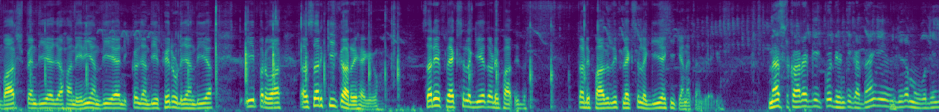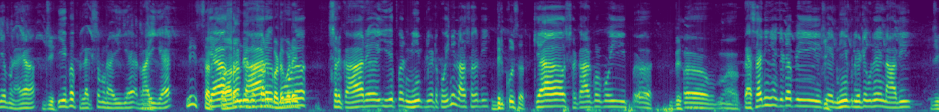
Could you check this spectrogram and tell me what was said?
ਬਾਰਿਸ਼ ਪੈਂਦੀ ਹੈ ਜਾਂ ਹਨੇਰੀ ਆਉਂਦੀ ਹੈ ਨਿਕਲ ਜਾਂਦੀ ਹੈ ਫਿਰ ਉੱਡ ਜਾਂਦੀ ਆ। ਇਹ ਪਰਿਵਾਰ ਸਰ ਕੀ ਕਰ ਰਹੇ ਹੈਗੇ ਹੋ? ਸਰ ਇਹ ਫਲੈਕਸ ਲੱਗੀ ਹੈ ਤੁਹਾਡੇ ਫਾਦਰ ਤੁਹਾਡੇ ਫਾਦਰ ਦੀ ਫਲੈਕਸ ਲੱਗੀ ਹੈ ਕੀ ਕਹਿਣਾ ਚਾਹੁੰਦੇ ਹੈਗੇ ਮੈਂ ਸਰਕਾਰ ਅੱਗੇ ਕੋਈ ਬੇਨਤੀ ਕਰਦਾ ਹਾਂ ਕਿ ਜਿਹੜਾ ਮੋਦੀ ਜੀ ਬਣਾਇਆ। ਇਹ ਪਰ ਫਲੈਕਸ ਬਣਾਈ ਹੈ ਲਾਈ ਹੈ। ਨਹੀਂ ਸਰਕਾਰਾਂ ਦੇ ਤਾਂ ਸਰ ਬੜੇ ਬੜੇ ਸਰਕਾਰ ਇਹਦੇ ਪਰ ਨੀ ਪਲੇਟ ਕੋਈ ਨਹੀਂ ਲਾ ਸਕਦੀ? ਬਿਲਕੁਲ ਸਰ। ਕਿਆ ਸਰਕਾਰ ਕੋਲ ਕੋਈ ਪੈਸਾ ਨਹੀਂ ਹੈ ਜਿਹੜਾ ਵੀ ਕਿ ਨੀ ਪਲੇਟ ਉਹਦੇ ਨਾਂ ਦੀ ਜੀ।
